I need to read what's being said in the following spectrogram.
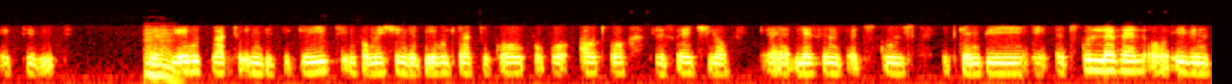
activity. They'll Mhm. be able to, to investigate information. They'll be able to, to go for, for out for research law uh, lessons at schools. It can be at school level or even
